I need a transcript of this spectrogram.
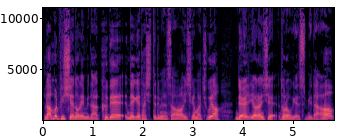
람블피쉬의 노래입니다. 그대 내게 다시 들으면서 이 시간 마치고요. 내일 11시에 돌아오겠습니다.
